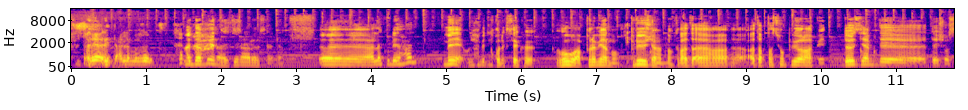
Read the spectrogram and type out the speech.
صغير يتعلم vite ماذا بينا يجينا روسل آه، على كل حال mais اللي حبيت نقول لك c'est que هو premièrement plus jeune donc l'adaptation plus rapide. Deuxième des, des choses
